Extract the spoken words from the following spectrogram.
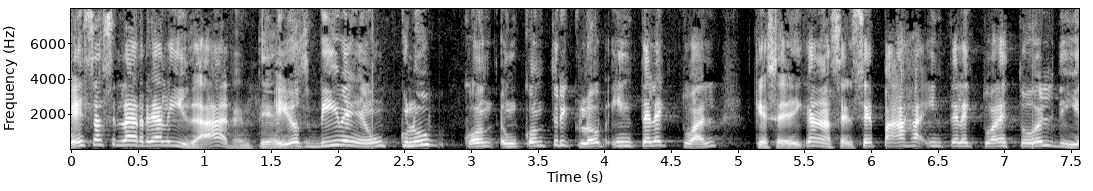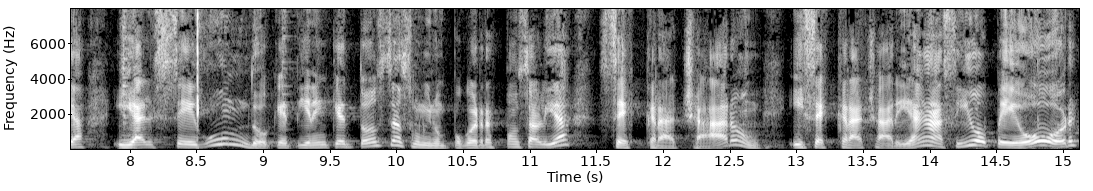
Esa es la realidad. Entiendo. Ellos viven en un club, un country club intelectual que se dedican a hacerse pajas intelectuales todo el día y al segundo que tienen que entonces asumir un poco de responsabilidad, se escracharon y se escracharían así o peor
